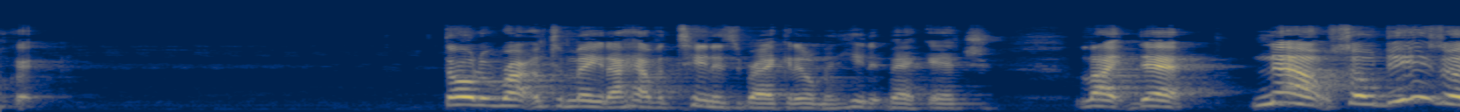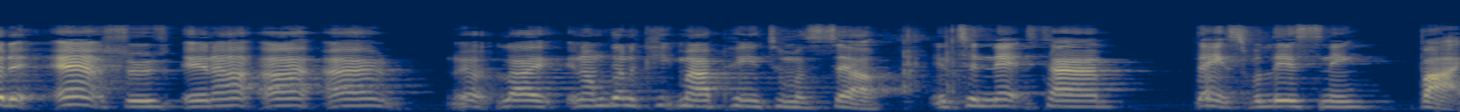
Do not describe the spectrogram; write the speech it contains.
Okay. Throw the rotten tomato. I have a tennis racket. I'm gonna hit it back at you like that. Now, so these are the answers, and I, I, I uh, like, and I'm gonna keep my opinion to myself. Until next time, thanks for listening. Bye.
